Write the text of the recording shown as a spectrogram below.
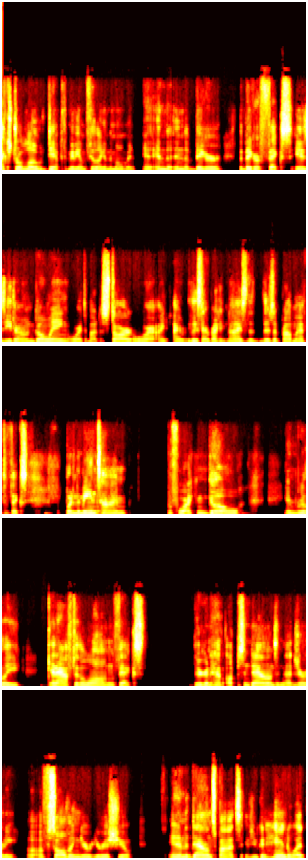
extra low dip that maybe I'm feeling in the moment. And, and the in the bigger the bigger fix is either ongoing or it's about to start, or I, I at least I recognize that there's a problem I have to fix. But in the meantime, before I can go and really get after the long fix, you're going to have ups and downs in that journey of solving your your issue. And in the down spots, if you can handle it,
